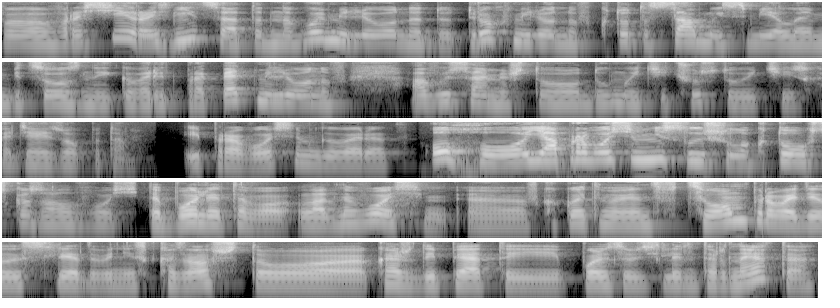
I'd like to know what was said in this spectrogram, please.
э, в России разнится от 1 миллиона до 3 миллионов. Кто-то самый смелый, амбициозный говорит про 5 миллионов. А вы сами что думаете, чувствуете, исходя из опыта? И про 8 говорят. Ого, я про 8 не слышала. Кто сказал 8? Да более того, ладно, 8. Э, в какой-то момент в ЦИОМ проводил исследование и сказал, что каждый пятый пользователь интернета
